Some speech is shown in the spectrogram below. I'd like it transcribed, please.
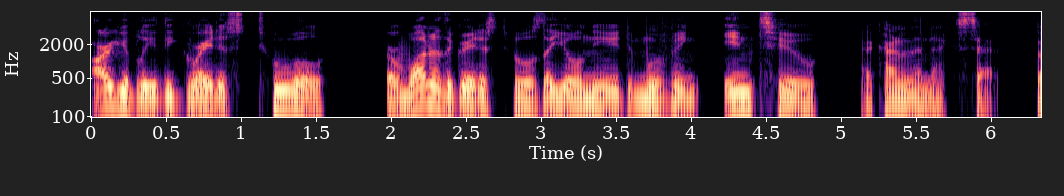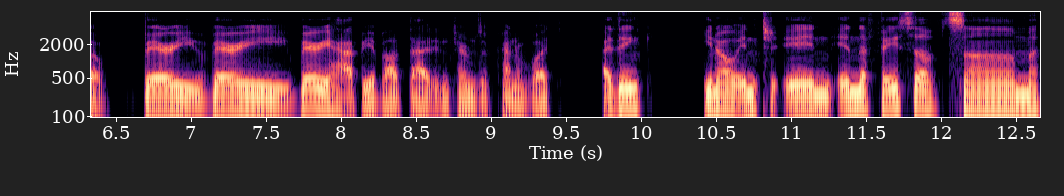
arguably the greatest tool or one of the greatest tools that you'll need moving into uh, kind of the next set. So very very very happy about that in terms of kind of what i think you know in in in the face of some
